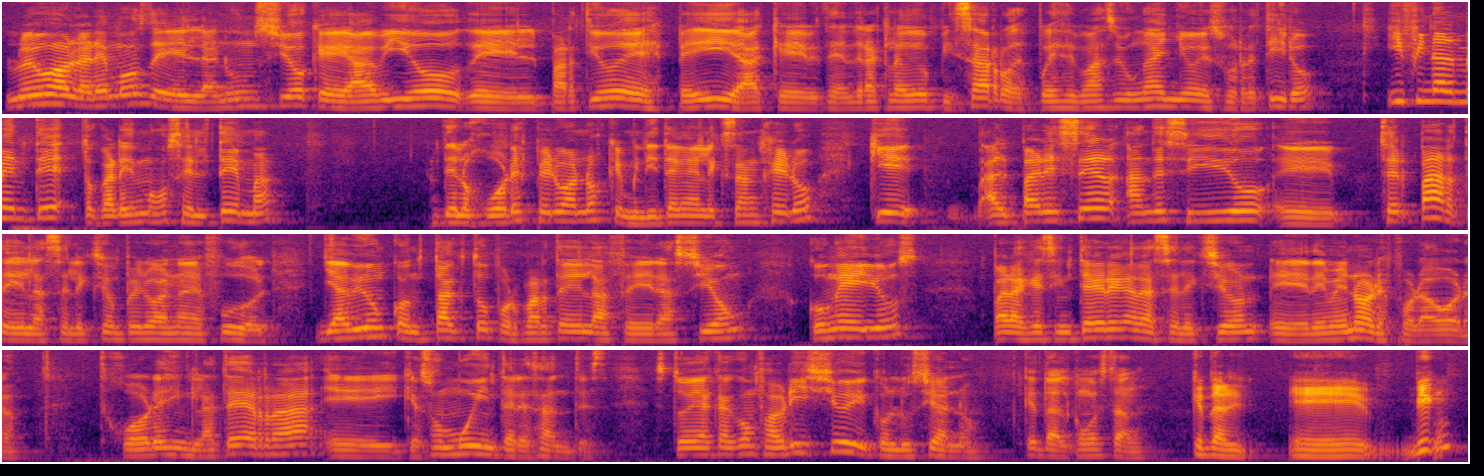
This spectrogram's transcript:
Luego hablaremos del anuncio que ha habido del partido de despedida que tendrá Claudio Pizarro después de más de un año de su retiro. Y finalmente tocaremos el tema de los jugadores peruanos que militan en el extranjero, que al parecer han decidido eh, ser parte de la selección peruana de fútbol. Ya había un contacto por parte de la federación con ellos para que se integren a la selección eh, de menores por ahora. Jugadores de Inglaterra eh, y que son muy interesantes. Estoy acá con Fabricio y con Luciano. ¿Qué tal? ¿Cómo están? ¿Qué tal? bien,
